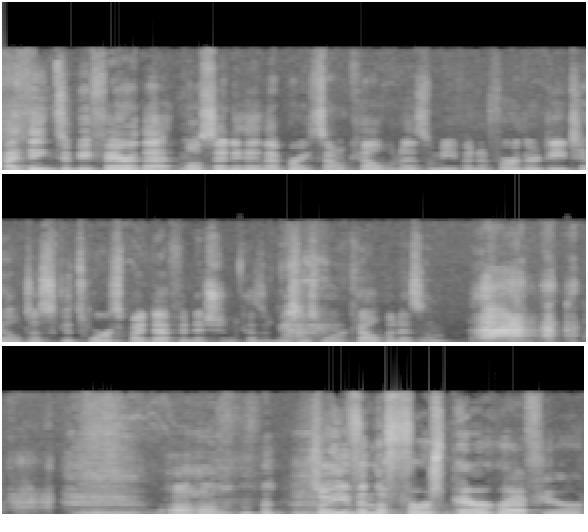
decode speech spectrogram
I think, to be fair, that most anything that breaks down Calvinism, even in further detail, just gets worse by definition because it means there's more Calvinism. Um, so even the first paragraph here,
